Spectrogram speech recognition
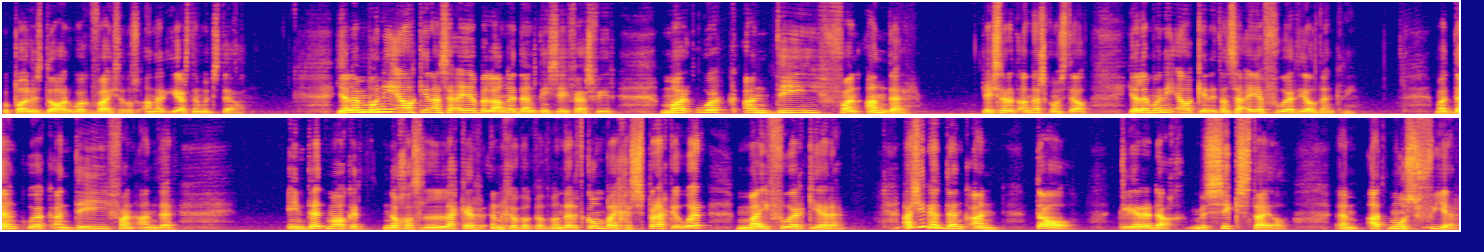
hoe Paulus daar ook wys dat ons ander eerste moet stel. Julle moenie elkeen aan sy eie belange dink nie sê vers 4, maar ook aan die van ander. Jy sê dit anders kon stel. Julle moenie elkeen net aan sy eie voordeel dink nie. Maar dink ook aan die van ander. En dit maak dit nogals lekker ingewikkeld wanneer dit kom by gesprekke oor my voorkeure. As jy nou dink aan taal, kleredag, musiekstyl, um, atmosfeer.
